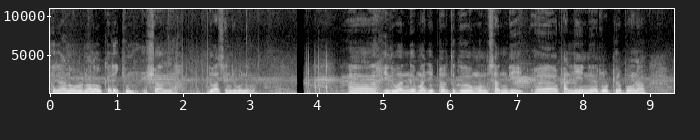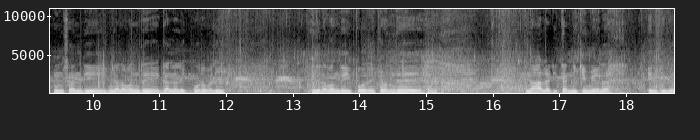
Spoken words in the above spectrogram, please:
சரியான ஒரு நலவு கிடைக்கும் இன்ஷா அல்லா துவா செஞ்சு கொள்ளுங்கள். இது வந்து மஜித்புரத்துக்கு முன் சந்தி பள்ளி நேர் ரோட்டில் போனால் முன் சந்தி இங்கே வந்து கல்லலைக்கு போகிற வழி. இதில் வந்து இப்போதைக்கு வந்து நாலடி தண்ணிக்கு மேலே இருக்குது.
